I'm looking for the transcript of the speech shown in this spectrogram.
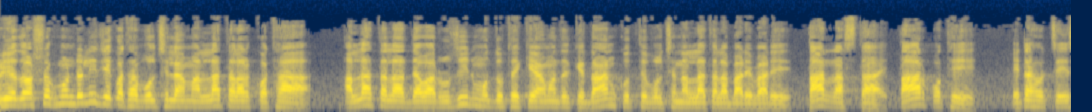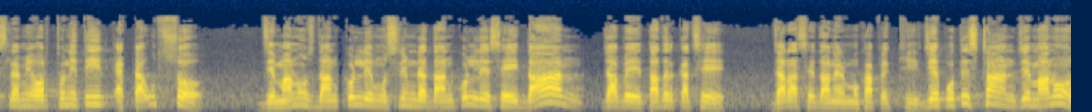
প্রিয় দর্শক মন্ডলী যে কথা বলছিলাম, আল্লাহ তালার কথা, আল্লাহ তালা দেওয়া রুজির মধ্য থেকে আমাদেরকে দান করতে বলছেন আল্লাহ তালা বারে বারে, তার রাস্তায়, তার পথে। এটা হচ্ছে ইসলামী অর্থনীতির একটা উৎস। যে মানুষ দান করলে, মুসলিমরা দান করলে, সেই দান যাবে তাদের কাছে। যারা সে দানের মুখাপেক্ষী, যে প্রতিষ্ঠান, যে মানুষ,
